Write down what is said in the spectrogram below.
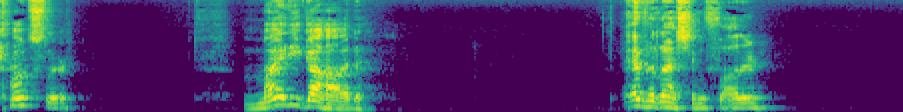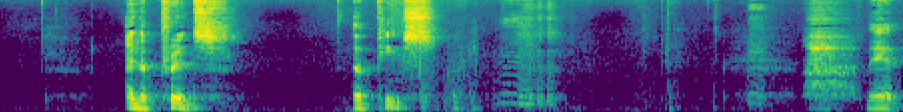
Counselor, Mighty God, everlasting Father, and the Prince of Peace. Man.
